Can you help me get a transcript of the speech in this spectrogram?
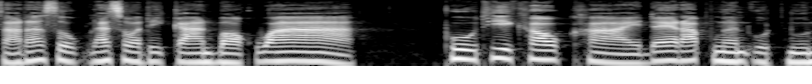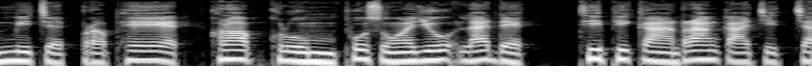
สาธารณสุขและสวัสดิการบอกว่า ผู้ที่เข้าข่ายได้รับเงินอุดหนุนมี 7 ประเภท ครอบคลุมผู้สูงอายุและเด็กที่พิการร่างกายจิตใจ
